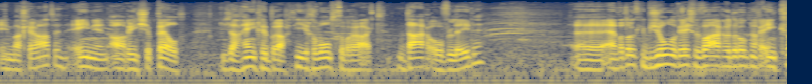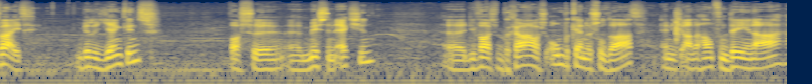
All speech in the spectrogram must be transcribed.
in Margraten. Eén in Henri Chapelle, die is daarheen gebracht, hier gewond geraakt, daar overleden. En wat ook bijzonder is, we waren er ook nog één kwijt. Willie Jenkins was missed in action. Uh, die was begraven als onbekende soldaat. En die is aan de hand van DNA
